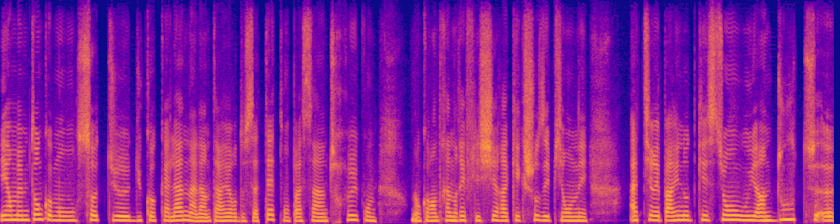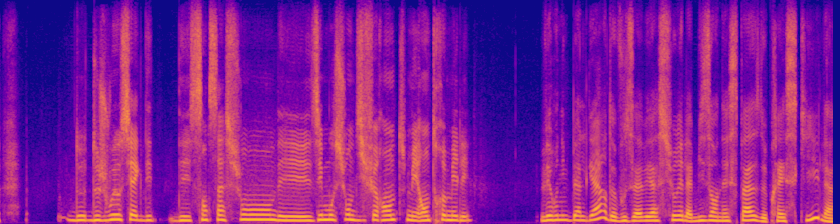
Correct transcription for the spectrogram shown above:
Et en même temps, comme on saute du, coq à l'âne à l'intérieur de sa tête, on passe à un truc, on, est encore en train de réfléchir à quelque chose et puis on est attiré par une autre question ou un doute. Euh, de, jouer aussi avec des, sensations, des émotions différentes, mais entremêlées. Véronique Bellegarde, vous avez assuré la mise en espace de Presqu'île.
